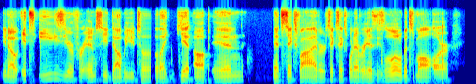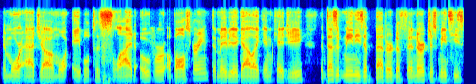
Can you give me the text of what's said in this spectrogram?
you know, it's easier for MCW to like get up in at six five or six six, whatever he is. He's a little bit smaller and more agile, more able to slide over a ball screen than maybe a guy like MKG. That doesn't mean he's a better defender. It just means he's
